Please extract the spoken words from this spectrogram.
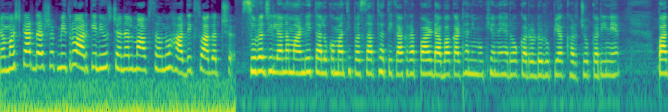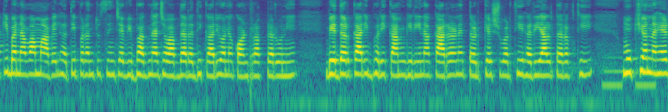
નમસ્કાર દર્શક મિત્રો, આરકે ન્યૂઝ ચેનલમાં આપ સૌનું હાર્દિક સ્વાગત છે. સુરત જિલ્લાના માંડવી તાલુકામાંથી પસાર થતી કાકરાપાર ડાબા કાંઠાની મુખ્ય નહેરો કરોડો રૂપિયા ખર્ચો કરીને પાકી બનાવવામાં આવેલ હતી, પરંતુ સિંચાઈ વિભાગના જવાબદાર અધિકારીઓ અને કોન્ટ્રાક્ટરોની બેદરકારી ભરી કામગીરીના કારણે તડકેશ્વરથી હરિયાલ તરફથી મુખ્ય નહેર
